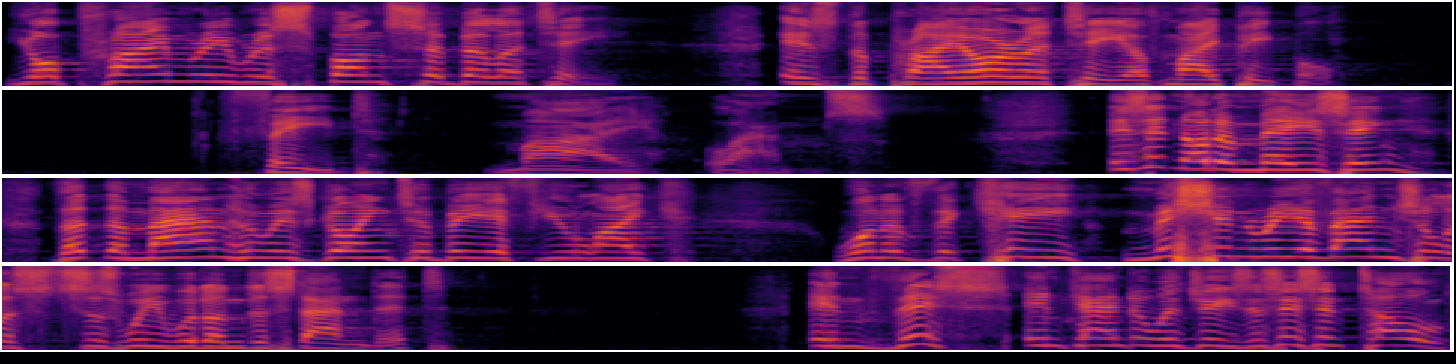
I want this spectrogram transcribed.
Your primary responsibility is the priority of my people. Feed my lambs. Is it not amazing that the man who is going to be, if you like, one of the key missionary evangelists, as we would understand it, in this encounter with Jesus isn't told,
